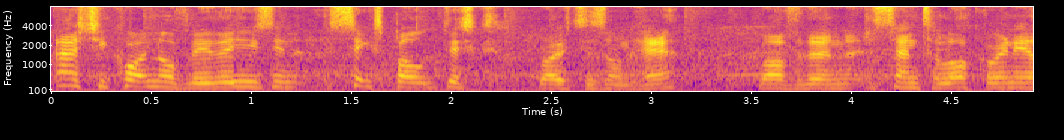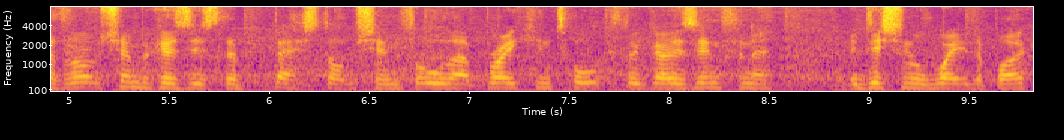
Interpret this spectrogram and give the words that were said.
actually quite novelly they're using 6 bolt disc rotors on here rather than centre lock or any other option because it's the best option for all that braking torque that goes in from the additional weight of the bike.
